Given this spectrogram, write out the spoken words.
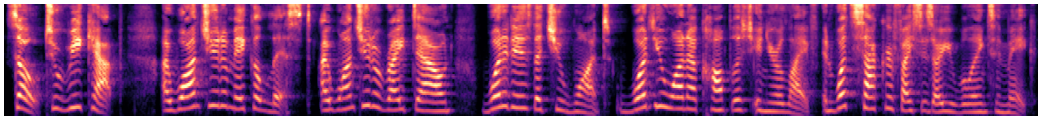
So to recap, I want you to make a list. I want you to write down what it is that you want. What you want to accomplish in your life? And what sacrifices are you willing to make?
